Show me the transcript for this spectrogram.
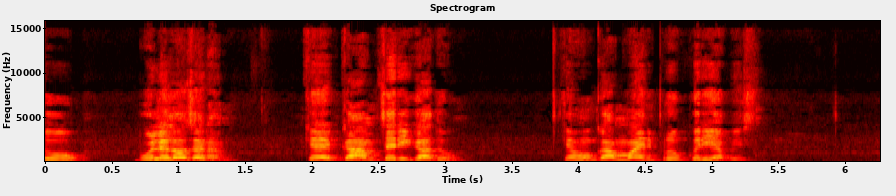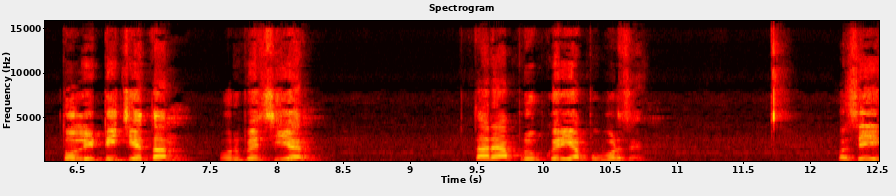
તું બોલેલો છે ને, કે ગામ ચરી ગાધું કે હું ગામમાં આવીને પ્રૂફ કરી આપીશ. તો લીટી ચેતન ઉર્ફે સિયન, તારે આ પ્રૂફ કરી આપવું પડશે. પછી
